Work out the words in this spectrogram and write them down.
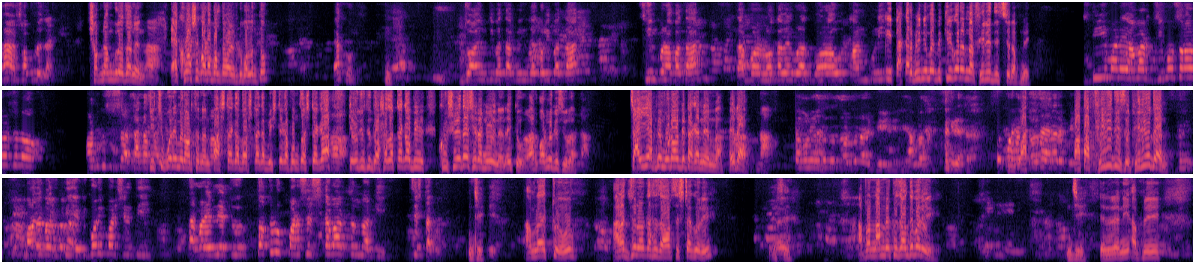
হ্যাঁ সবগুলো জানি। সব নামগুলো জানেন? হ্যাঁ। এক মাসে কটা বলতে পারেন একটু বলেন তো। এখন। জয়ন্তী পাতা বৃন্দাকলি পাতা সিনকোনা পাতা তারপর লতা বেঙ্গুরা বড়াউ থানকুনি। কি টাকার বিনিময়ে বিক্রি করেন না ফিরে দিচ্ছেন আপনি? মানে আমার জীবন চালানোর জন্য কিছু চাই। পরিমাণ অর্থ নেন পাঁচ টাকা দশ টাকা বিশ টাকা পঞ্চাশ টাকা হ্যাঁ। কেউ যদি দশ হাজার টাকা খুশি হয়ে দেয় সেটা নিয়ে নেন এই তো আর অন্য কিছু না। চাইয়ে আপনি মোটা অঙ্কের টাকা নেন না এটা? পাতা ফিরে দিছে ফিরিও দেন। একটু গরিব মানুষের দিই তারপর এমনি একটু ততটুক মানুষের সেবার জন্য আর কি চেষ্টা করি। জি। আমরা একটু আরেকজনের কাছে যাওয়ার চেষ্টা করি। আপনার নামটা একটু জানতে পারি? জি রানী আপনি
